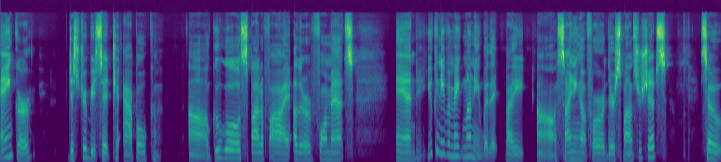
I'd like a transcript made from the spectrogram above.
Anchor distributes it to Apple, uh, Google, Spotify, other formats. And you can even make money with it by uh, signing up for their sponsorships. So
